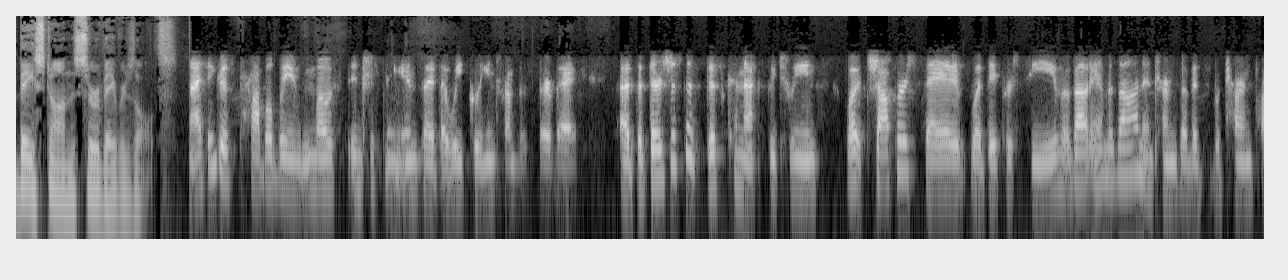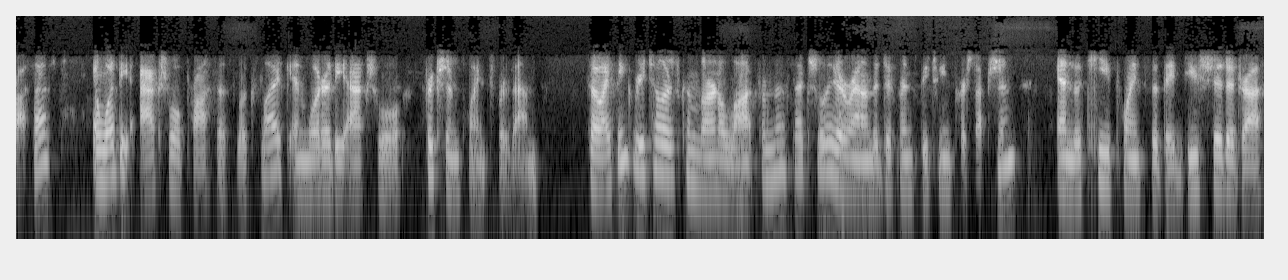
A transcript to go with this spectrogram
based on the survey results? I think it was probably most interesting insight that we gleaned from the survey uh, that there's just this disconnect between what shoppers say, what they perceive about Amazon in terms of its return process, and what the actual process looks like, and what are the actual friction points for them. So I think retailers can learn a lot from this actually around the difference between perception and the key points that they do should address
